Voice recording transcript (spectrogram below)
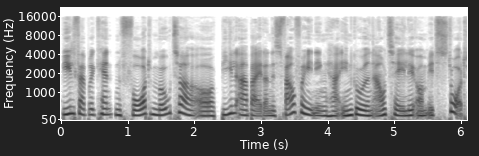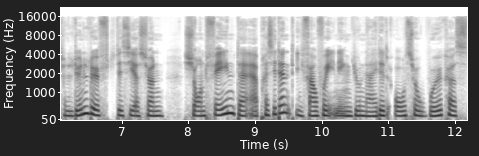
Bilfabrikanten Ford Motor og Bilarbejdernes Fagforening har indgået en aftale om et stort lønløft, det siger Sean, Sean Fain, der er præsident i fagforeningen United Auto Workers.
